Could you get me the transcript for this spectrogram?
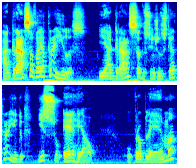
A graça vai atraí-las. E é a graça do Senhor Jesus tem atraído. Isso é real O problema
